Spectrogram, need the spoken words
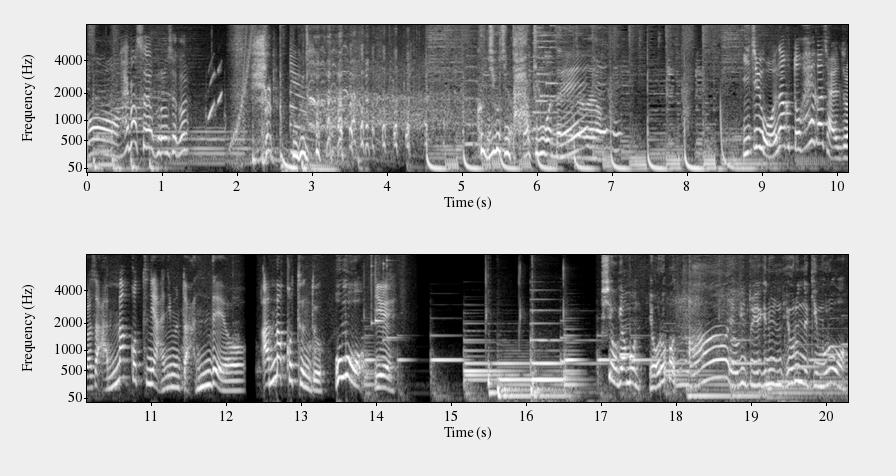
어, 해봤어요 그런 색을? 그 이거 지금 다 두고 간다는 네. 거잖아요. 이 집이 워낙 또 해가 잘 들어와서 안막 커튼이 아니면 또 안 돼요. 안막 커튼도. 어머, 예. 혹시 여기 한번 열어봐도. 아, 여긴 또 여기는 이런 느낌으로.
